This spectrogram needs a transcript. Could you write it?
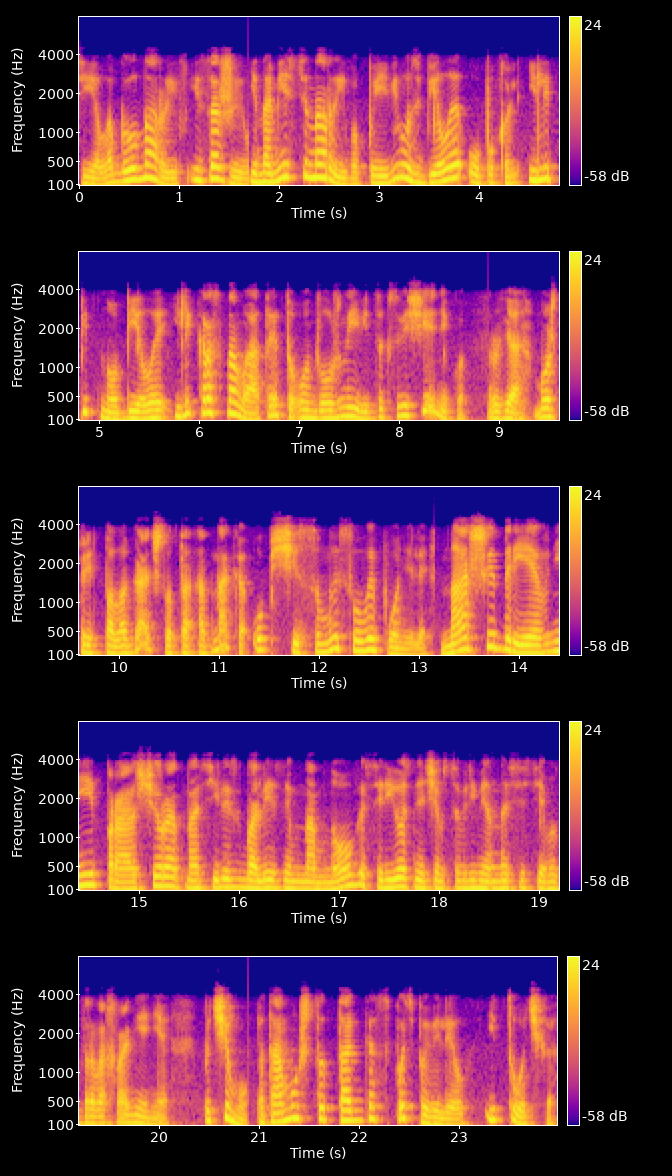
тела был нарыв и зажил, и на месте нарыва появилась белая опухоль или пятно белое или красноватое, то он должен явиться к священнику. Друзья, может предполагать что-то, однако общий смысл вы поняли. Наши древние пращуры относились к болезням намного серьезнее, чем современная система здравоохранения. Почему? Потому что так Господь повелел. И точка.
